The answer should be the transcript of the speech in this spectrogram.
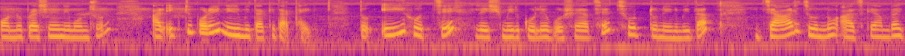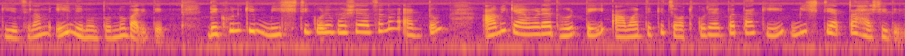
অন্নপ্রাশনের নিমন্ত্রণ। আর একটু পরেই নির্মিতাকে দেখাই। তো এই হচ্ছে রেশমির কোলে বসে আছে ছোট্ট নির্মিতা, যার জন্য আজকে আমরা গিয়েছিলাম এই নেমন্তন্ন বাড়িতে। দেখুন কি মিষ্টি করে বসে আছে না একদম। আমি ক্যামেরা ধরতেই আমার দিকে চট করে একবার তাকিয়ে মিষ্টি একটা হাসি দিল।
